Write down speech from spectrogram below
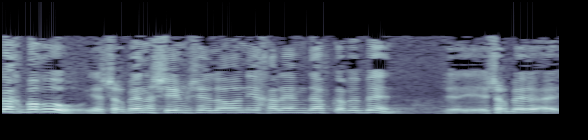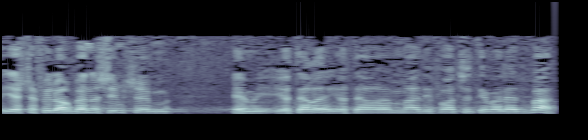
כל כך ברור. יש הרבה נשים שלא ניחא להם דווקא בבן. יש, הרבה, יש אפילו הרבה נשים שהן יותר, יותר מעדיפות שתיוולד בת.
